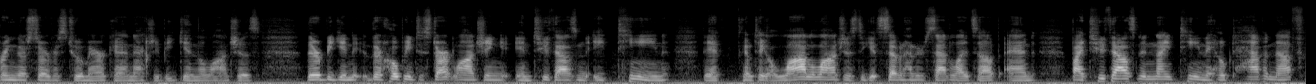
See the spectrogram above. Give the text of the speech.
bring their service to America and actually begin the launches. They're begin they're hoping to start launching in 2018. They're going to take a lot of launches to get 700 satellites up, and by 2019 they hope to have enough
